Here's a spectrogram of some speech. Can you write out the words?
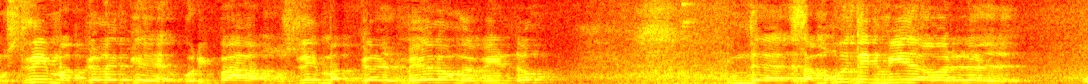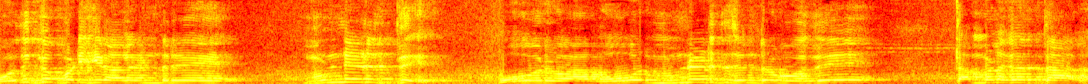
முஸ்லீம் மக்களுக்கு குறிப்பாக முஸ்லீம் மக்கள் மேலோங்க வேண்டும். இந்த சமூகத்தின் மீது அவர்கள் ஒதுக்கப்படுகிறார்கள் என்று முன்னெடுத்து ஒவ்வொரு ஒவ்வொரு முன்னெடுத்து சென்றபோது தமிழகத்தால்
